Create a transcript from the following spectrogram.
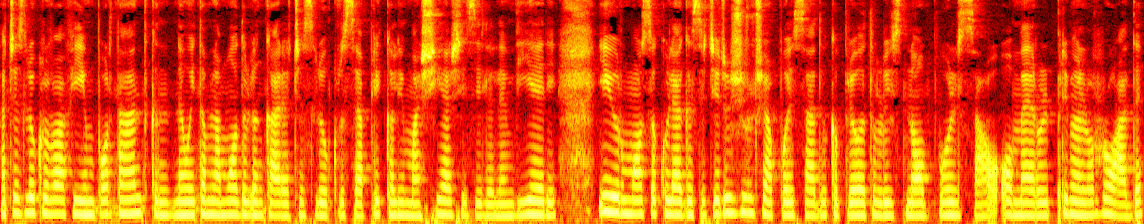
Acest lucru va fi important când ne uităm la modul în care acest lucru se aplică lui Mașia și zilele învierii. Ei urmau să culeagă secerișul și apoi să aducă preotului snopul sau omerul primelor roade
